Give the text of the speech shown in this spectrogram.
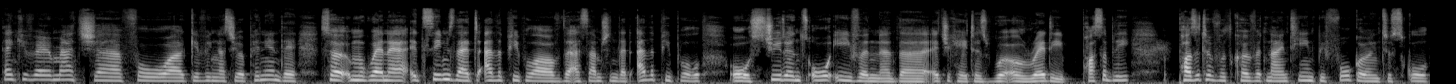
Thank you very much uh, for giving us your opinion there. So, Mugwena, it seems that other people are of the assumption that other people or students or even uh, the educators were already possibly positive with COVID 19 before going to school.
